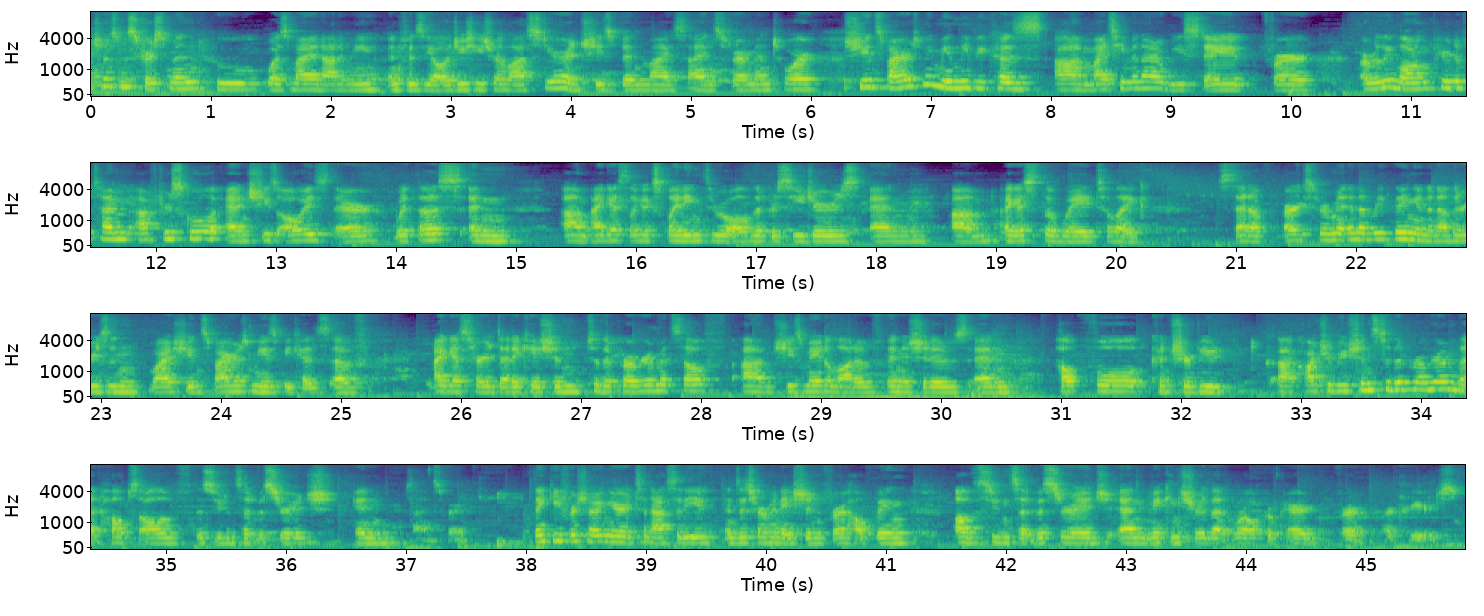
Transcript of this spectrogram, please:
chose Miss Chrisman, who was my anatomy and physiology teacher last year, and she's been my science fair mentor. She inspires me mainly because um, my team and I, we stayed for a really long period of time after school, and she's always there with us and um, I guess like explaining through all of the procedures and um, I guess the way to like set up our experiment and everything. And another reason why she inspires me is because of I guess her dedication to the program itself. Um, she's made a lot of initiatives and helpful contribute uh, contributions to the program that helps all of the students at Vista Ridge in science fair. Thank you for showing your tenacity and determination for helping all the students at Vista Ridge and making sure that we're all prepared for our careers.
